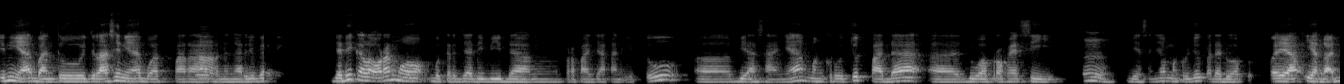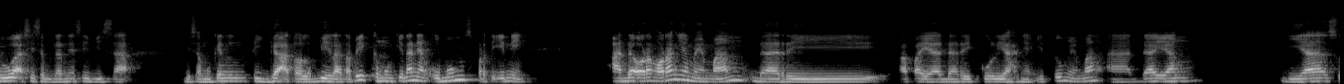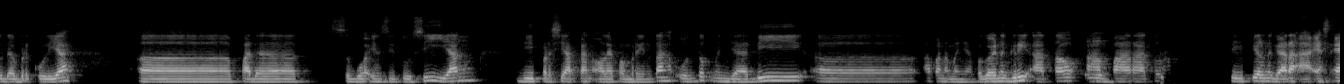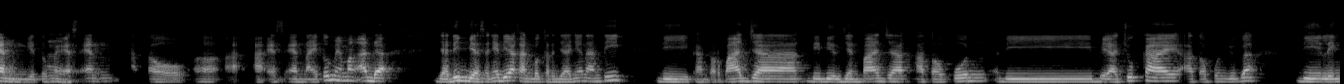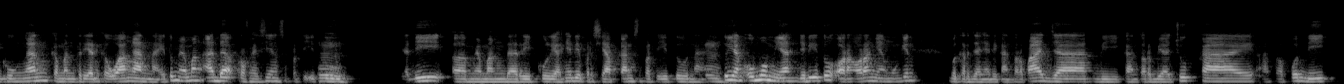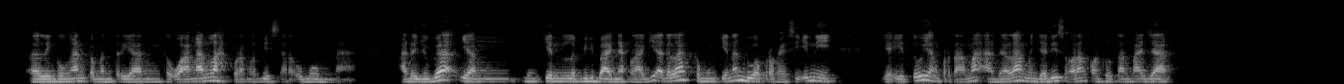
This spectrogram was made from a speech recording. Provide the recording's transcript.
ini ya, bantu jelasin ya buat para oh. pendengar juga nih. Jadi kalau orang mau bekerja di bidang perpajakan itu uh, biasanya mengkerucut pada uh, dua profesi. Hmm. Biasanya mengkerucut pada dua, oh ya, ya nggak dua sih sebenarnya sih bisa, bisa mungkin tiga atau lebih lah. Tapi hmm. kemungkinan yang umum seperti ini. Ada orang-orang yang memang dari apa ya dari kuliahnya itu memang ada yang dia sudah berkuliah uh, pada sebuah institusi yang dipersiapkan oleh pemerintah untuk menjadi uh, apa namanya pegawai negeri atau hmm. aparatur sipil negara ASN gitu hmm. PSN atau uh, eh, ASN. Nah itu memang ada. Jadi biasanya dia akan bekerjanya nanti di kantor pajak, di dirjen pajak, ataupun di bea cukai, ataupun juga di lingkungan Kementerian Keuangan. Nah, itu memang ada profesi yang seperti itu. Hmm. Jadi uh, memang dari kuliahnya dipersiapkan seperti itu. Nah, hmm. itu yang umum ya. Jadi itu orang-orang yang mungkin bekerjanya di kantor pajak, di kantor bea cukai, ataupun di uh, lingkungan Kementerian Keuangan lah kurang lebih secara umum. Nah, ada juga yang mungkin lebih banyak lagi adalah kemungkinan dua profesi ini yaitu yang pertama adalah menjadi seorang konsultan pajak.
